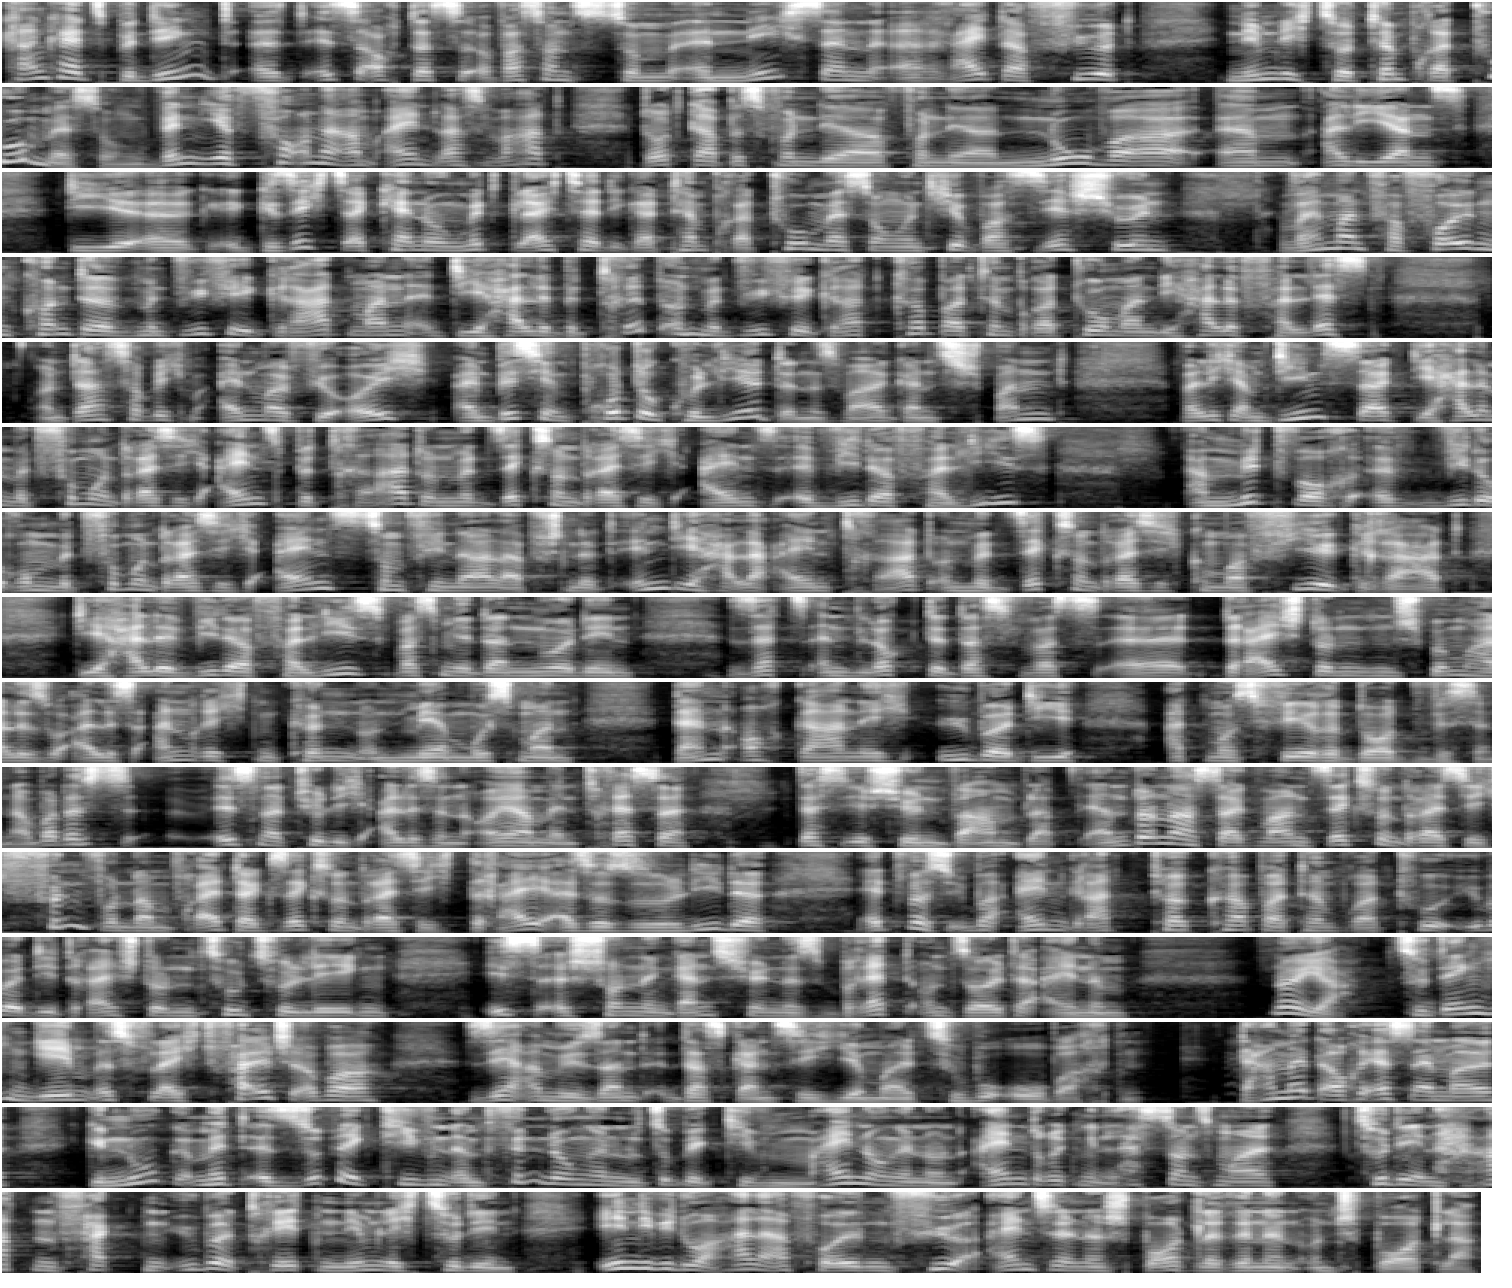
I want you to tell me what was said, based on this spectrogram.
Krankheitsbedingt äh, ist auch das, was uns zum äh, nächsten Reiter führt, nämlich zur Temperaturmessung. Wenn ihr vorne am Einlass wart, dort gab es von der, von der Nova ähm, Allianz die äh, Gesichtserkennung mit gleichzeitiger Temperaturmessung und hier war es sehr schön, weil man verfolgen konnte, mit wie viel Grad man die Halle betritt und mit wie viel Grad Körpertemperatur man die Halle verlässt. Und das habe ich einmal für euch ein bisschen protokolliert, denn es war ganz spannend, weil ich am Dienstag die Halle mit 35,1 betrat und mit 36,1 wieder verließ am Mittwoch äh, wiederum mit 35,1 zum Finalabschnitt in die Halle eintrat und mit 36,4 Grad die Halle wieder verließ, was mir dann nur den Satz entlockte, dass was äh, drei Stunden Schwimmhalle so alles anrichten können und mehr muss man dann auch gar nicht über die Atmosphäre dort wissen. Aber das ist natürlich alles in eurem Interesse, dass ihr schön warm bleibt. Am Donnerstag waren es 36,5 und am Freitag 36,3, also solide, etwas über ein Grad Körpertemperatur über die drei Stunden zuzulegen, ist schon ein ganz schönes Brett und sollte einem naja, zu denken geben ist vielleicht falsch, aber sehr amüsant, das Ganze hier mal zu beobachten. Damit auch erst einmal genug mit subjektiven Empfindungen und subjektiven Meinungen und Eindrücken. Lasst uns mal zu den harten Fakten übertreten, nämlich zu den Individualerfolgen für einzelne Sportlerinnen und Sportler.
